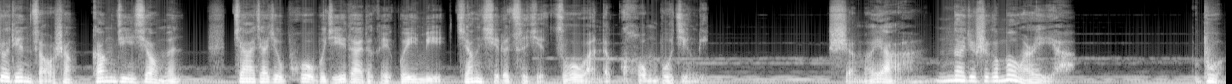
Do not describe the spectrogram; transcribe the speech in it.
这天早上刚进校门，佳佳就迫不及待地给闺蜜讲起了自己昨晚的恐怖经历。什么呀？那就是个梦而已啊！不，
